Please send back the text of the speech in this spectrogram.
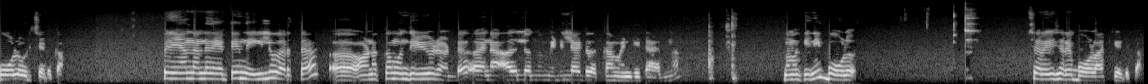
ബോൾ ഒടിച്ചെടുക്കാം ഇപ്പൊ ഞാൻ തന്നെ നേരത്തെ നെയ്യിൽ വറുത്ത ഉണക്കമുന്തിരിയുടെ ഉണ്ട് അതിന് അതിലൊന്ന് മിഡിലായിട്ട് വെക്കാൻ വേണ്ടിയിട്ടായിരുന്നു. നമുക്കിനി ബോൾ ചെറിയ ചെറിയ ബോളാക്കി എടുക്കാം.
